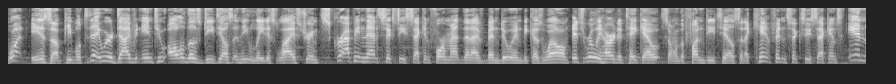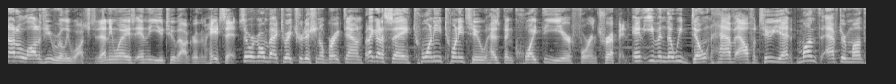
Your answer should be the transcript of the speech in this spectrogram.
What is up, people? Today we're diving into all of those details in the latest live stream, scrapping that 60 second format that I've been doing because, well, it's really hard to take out some of the fun details that I can't fit in 60 seconds, and not a lot of you really watched it anyways, and the YouTube algorithm hates it. So we're going back to a traditional breakdown, but I gotta say, 2022 has been quite the year for Intrepid. And even though we don't have Alpha 2 yet, month after month,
